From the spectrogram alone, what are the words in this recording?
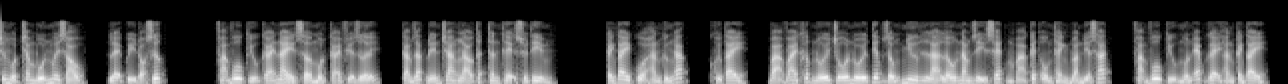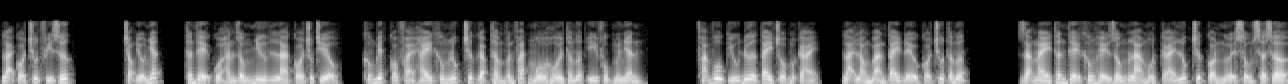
chương một trăm bốn mươi sáu, lệ quỷ đọ sức. Phạm vô cứu cái này sờ một cái phía dưới, cảm giác đến trang lao thất thân thể xuyên tim. Cánh tay của hắn cứng ngắc, khuỷu tay, bả vai khớp nối chỗ nối tiếp giống như là lâu năm dị xét mà kết ôm thành đoàn đĩa sắt phạm vô cứu muốn ép gậy hắn cánh tay, lại có chút phí sức. Trọng yếu nhất, thân thể của hắn giống như là có chút chiều, không biết có phải hay không lúc trước gặp thẩm vấn phát mồ hôi thấm ướt y phục nguyên nhân. Phạm vô cứu đưa tay trộm một cái, lại lòng bàn tay đều có chút tấm ướp dạng này thân thể không hề giống là một cái lúc trước còn người sống sờ sờ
